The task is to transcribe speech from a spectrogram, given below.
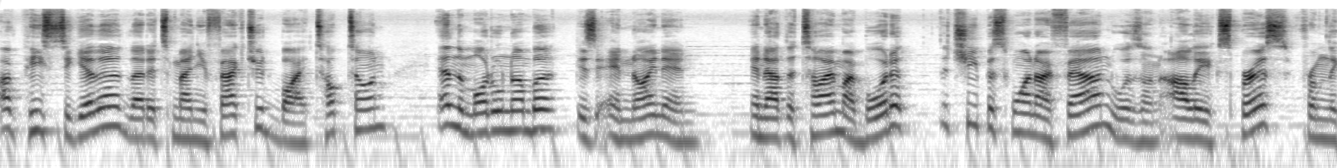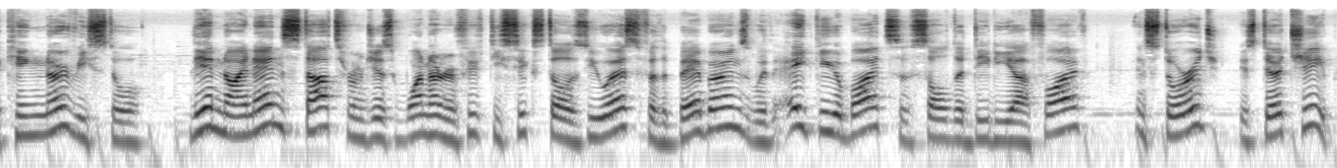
I've pieced together that it's manufactured by Topton and the model number is N9N. And at the time I bought it, the cheapest one I found was on AliExpress from the Kingnovy store. The N9N starts from just $156 US for the bare bones with 8GB of soldered DDR5 and storage is dirt cheap.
